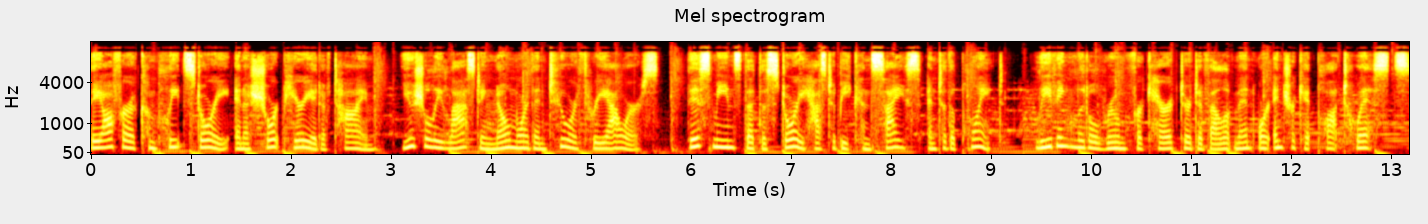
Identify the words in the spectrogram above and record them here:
They offer a complete story in a short period of time, usually lasting no more than two or three hours. This means that the story has to be concise and to the point, leaving little room for character development or intricate plot twists.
